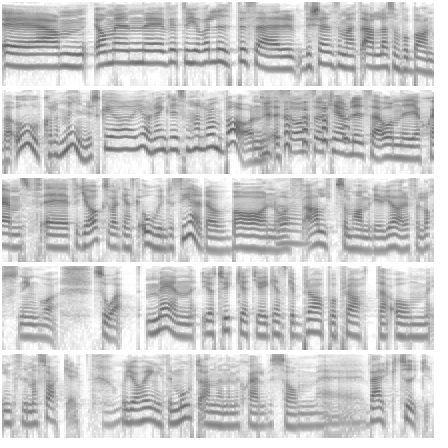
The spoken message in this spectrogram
Um, ja men eh, vet du, jag var lite så här, det känns som att alla som får barn bara, oh kolla mig, nu ska jag göra en grej som handlar om barn. Så, så kan jag bli så här, åh nej jag skäms, eh, för jag har också varit ganska ointresserad av barn och mm. allt som har med det att göra, förlossning och så. Men jag tycker att jag är ganska bra på att prata om intima saker. Mm. Och jag har inget emot att använda mig själv som eh, verktyg.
